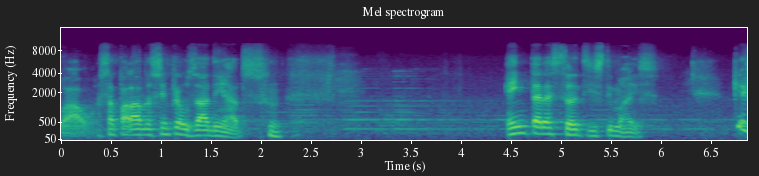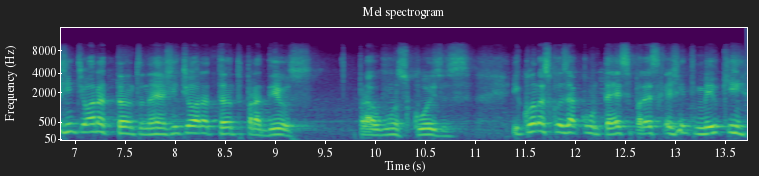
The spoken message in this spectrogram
Uau, essa palavra sempre é usada em Atos. É interessante isso demais. Porque a gente ora tanto, né? A gente ora tanto para Deus, para algumas coisas. E quando as coisas acontecem, parece que a gente meio que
